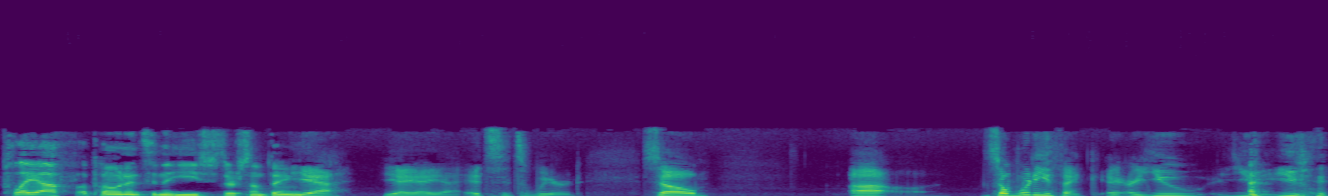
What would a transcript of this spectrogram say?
playoff opponents in the East or something. Yeah, yeah, yeah, yeah. It's it's weird. So, uh, so what do you think? Are you you you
